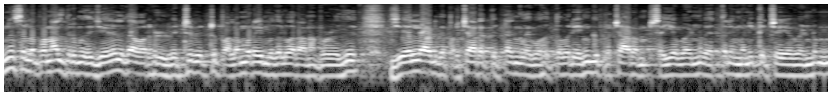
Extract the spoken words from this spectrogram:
இன்னும் சொல்ல போனால் திருமதி ஜெயலலிதா அவர்கள் வெற்றி பெற்று பலமுறை முதல்வரான பொழுது ஜெயலலிதாவுடைய பிரச்சார திட்டங்களை வகுத்தவர் எங்கு பிரச்சாரம் செய்ய வேண்டும் எத்தனை மணிக்கு செய்ய வேண்டும்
